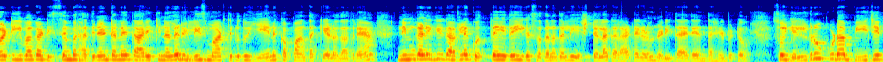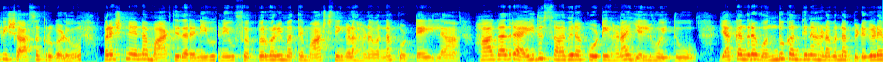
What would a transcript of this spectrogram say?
ಬಟ್ ಇವಾಗ ಡಿಸೆಂಬರ್ ಹದಿನೆಂಟನೇ ತಾರೀಕಿನಲ್ಲಿ ರಿಲೀಸ್ ಮಾಡ್ತಿರೋದು ಏನಕ್ಕಪ್ಪ ಅಂತ ಕೇಳೋದಾದ್ರೆ ನಿಮ್ಗಳಿಗೆ ಈಗಾಗಲೇ ಗೊತ್ತೇ ಇದೆ, ಈಗ ಸದನದಲ್ಲಿ ಎಷ್ಟೆಲ್ಲ ಗಲಾಟೆಗಳು ನಡೀತಾ ಇದೆ ಅಂತ ಹೇಳ್ಬಿಟ್ಟು. ಸೊ ಎಲ್ಲರೂ ಕೂಡ ಬಿಜೆಪಿ ಶಾಸಕರುಗಳು ಪ್ರಶ್ನೆಯನ್ನ ಮಾಡ್ತಿದ್ದಾರೆ. ನೀವು ನೀವು ಫೆಬ್ರವರಿ ಮತ್ತೆ ಮಾರ್ಚ್ ತಿಂಗಳ ಹಣವನ್ನ ಕೊಟ್ಟೇ ಇಲ್ಲ. ಹಾಗಾದ್ರೆ ಐದು ಸಾವಿರ ಕೋಟಿ ಹಣ ಎಲ್ಲಿ ಹೋಯ್ತು? ಯಾಕಂದ್ರೆ ಒಂದು ಕಂತಿನ ಹಣವನ್ನ ಬಿಡುಗಡೆ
